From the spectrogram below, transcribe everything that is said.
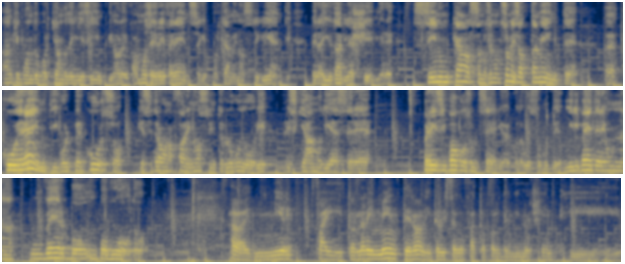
anche quando portiamo degli esempi, no, le famose referenze che portiamo ai nostri clienti per aiutarli a scegliere, se non calzano, se non sono esattamente eh, coerenti col percorso che si trovano a fare i nostri interlocutori, rischiamo di essere presi poco sul serio, ecco, da questo punto di vista, di ripetere un, un verbo un po' vuoto. Allora, mi fai tornare in mente no, l'intervista che ho fatto a Paolo degli Innocenti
